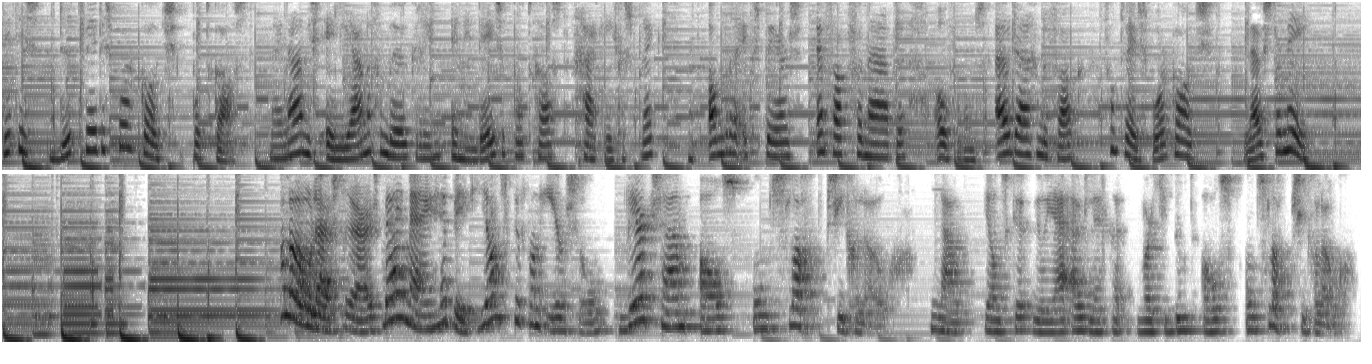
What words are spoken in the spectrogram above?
Dit is de Tweede Spoorcoach podcast. Mijn naam is Eliane van Beukering en in deze podcast ga ik in gesprek met andere experts en vakfanaten over ons uitdagende vak van Tweede Spoorcoach. Luister mee. Hallo luisteraars, bij mij heb ik Janske van Eersel, werkzaam als ontslagpsycholoog. Nou, Janske, wil jij uitleggen wat je doet als ontslagpsycholoog?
